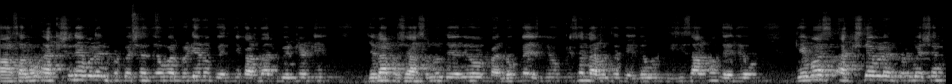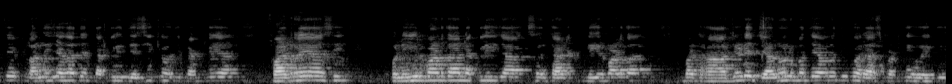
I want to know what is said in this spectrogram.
ਹਾਂ, ਸਾਨੂੰ ਐਕਸ਼ਨੇਬਲ ਇਨਫੋਰਮੇਸ਼ਨ ਦਿਓ, ਮੈਂ ਮੀਡੀਆ ਨੂੰ ਬੇਨਤੀ ਕਰਦਾ ਰਿਪੀਟਡਲੀ ਜ਼ਿਲ੍ਹਾ ਪ੍ਰਸ਼ਾਸਨ ਨੂੰ ਦੇ ਦਿਓ, ਮੈਨੂੰ ਭੇਜ ਦਿਓ, ਕਿਸੇ ਲੈਵਲ ਤੇ ਦੇ ਦਿਓ ਡੀਸੀ ਸਾਹਿਬ ਨੂੰ ਦੇ ਦਿਓ। ਗਿਵ ਅਸ ਐਕਸ਼ਨੇਬਲ ਇਨਫੋਰਮੇਸ਼ਨ ਕਿ ਫਲਾਨੀ ਜਗ੍ਹਾ ਤੇ ਨਕਲੀ ਦੇਸੀ ਘਿਓ ਦੀ ਫੈਕਟਰੀ ਆ। ਫੜ ਰਹੇ ਆ ਅਸੀਂ, ਪਨੀਰ ਬਣਦਾ, ਨਕਲੀ ਜਾਂ ਸਿੰਥੈਟਿਕ ਪਨੀਰ ਬਣਦਾ। ਬਟ ਹਾਂ ਜਿਹੜੇ ਜਨਰਲ ਬੰਦੇ ਆ ਉਹਨਾਂ ਦੀ ਕੋਈ ਹਰਾਸਮੈਂਟ ਨਹੀਂ ਹੋਏਗੀ।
